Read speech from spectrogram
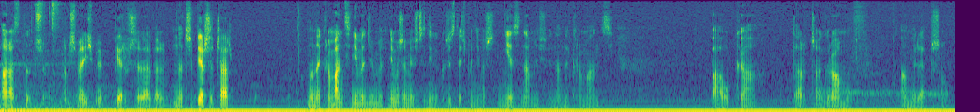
Oraz to, otrzymaliśmy pierwszy level. Znaczy pierwszy czar. Do nekromancji nie będziemy, nie możemy jeszcze z niego korzystać, ponieważ nie znamy się na nekromancji. Pałka, tarcza gromów. Mamy lepszą.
